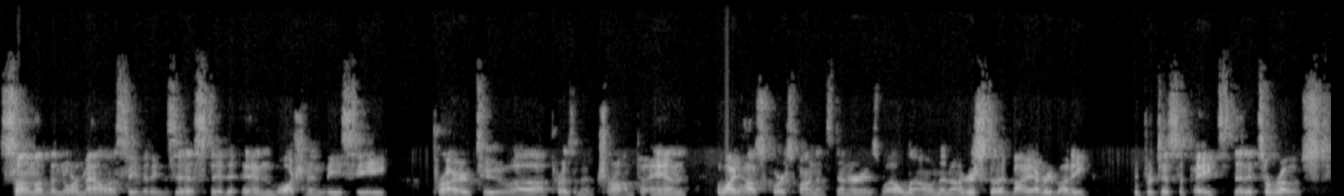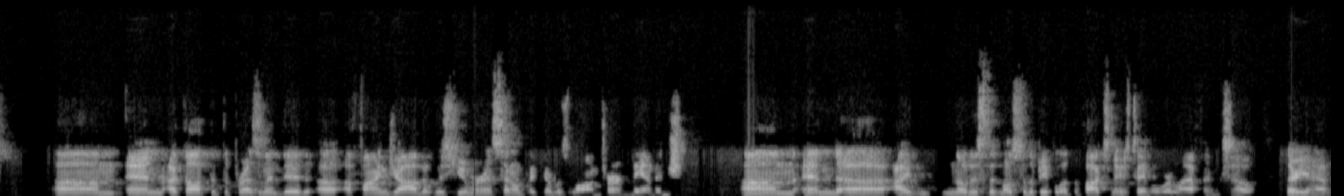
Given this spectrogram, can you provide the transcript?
some of the normalcy that existed in Washington, D.C. prior to uh, President Trump. And the White House Correspondents' Dinner is well known and understood by everybody who participates that it's a roast. Um, and I thought that the president did a, a, fine job. It was humorous. I don't think there was long term damage. Um, and uh, I noticed that most of the people at the Fox News table were laughing. So there you have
